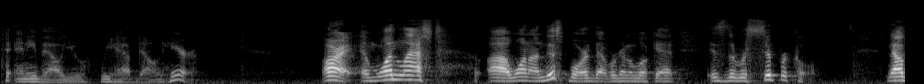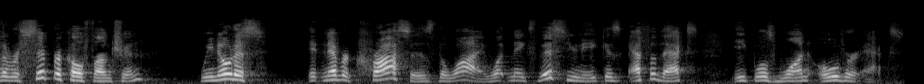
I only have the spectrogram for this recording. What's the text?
to any value we have down here. All right, and one last uh, one on this board that we're going to look at is the reciprocal. Now, the reciprocal function, we notice it never crosses the y. What makes this unique is f of x equals 1 over x,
